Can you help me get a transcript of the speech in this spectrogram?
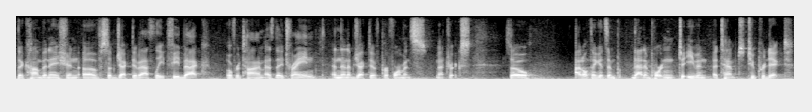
the combination of subjective athlete feedback over time as they train and then objective performance metrics. So I don't think it's imp- that important to even attempt to predict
